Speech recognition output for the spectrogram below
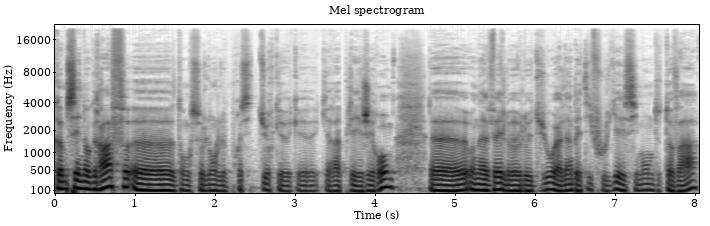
Comme scénographe, euh, donc selon le procédure qu'a rappelé Jérôme, euh, on avait le, duo Alain Betty-Foulier et Simon de Tovar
